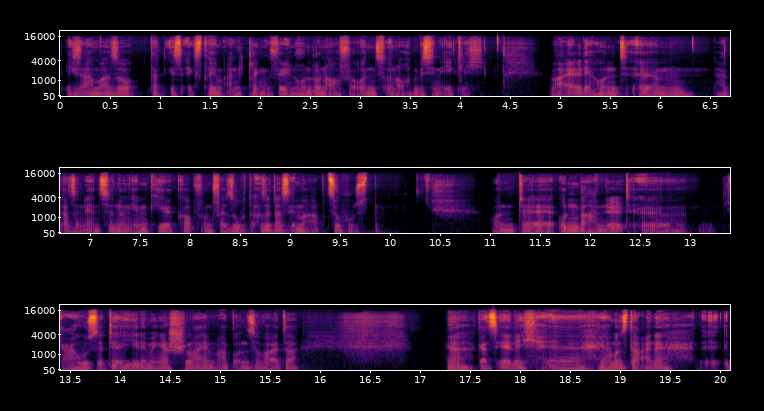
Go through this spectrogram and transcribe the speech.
ich sag mal so, das ist extrem anstrengend für den Hund und auch für uns und auch ein bisschen eklig. Weil der Hund ähm, hat also eine Entzündung im Kehlkopf und versucht also das immer abzuhusten. Und äh, unbehandelt, äh, ja, hustet der jede Menge Schleim ab und so weiter. Ja, ganz ehrlich, äh, wir haben uns da eine, äh,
